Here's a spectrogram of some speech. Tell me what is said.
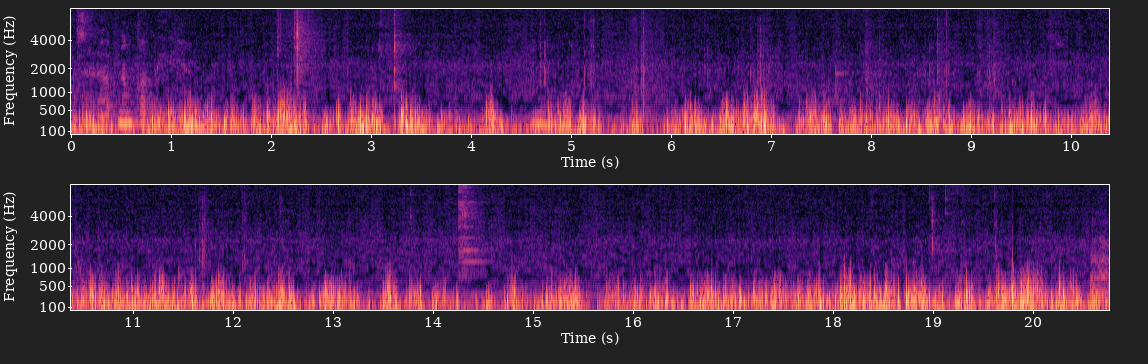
Ang sarap ng kape. Ah.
